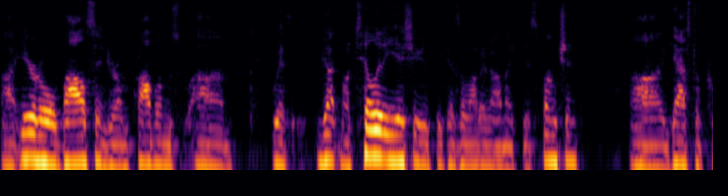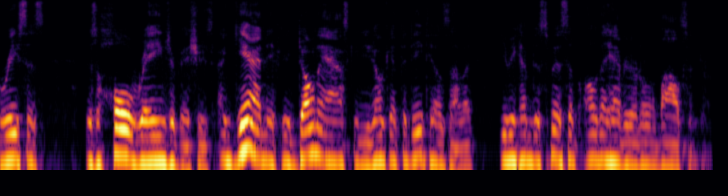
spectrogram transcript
uh, irritable bowel syndrome, problems um, with gut motility issues because of autonomic dysfunction, uh, gastroparesis. There's a whole range of issues. Again, if you don't ask and you don't get the details of it, you become dismissive. Oh, they have irritable bowel syndrome.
